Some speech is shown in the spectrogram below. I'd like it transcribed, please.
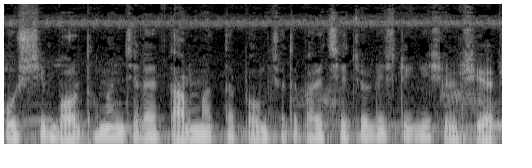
পশ্চিম বর্ধমান জেলার তাপমাত্রা পৌঁছতে পারে ছেচল্লিশ ডিগ্রি সেলসিয়াস।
